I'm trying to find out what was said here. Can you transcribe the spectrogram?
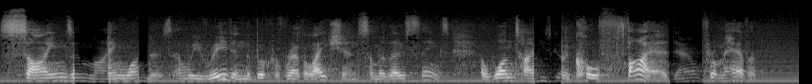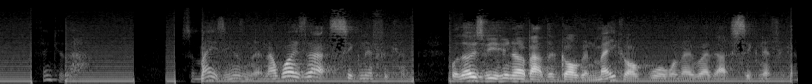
Signs and lying wonders. And we read in the book of Revelation some of those things. At one time, he's going to call fire down from heaven. Think of that. It's amazing, isn't it? Now, why is that significant? Well, those of you who know about the Gog and Magog war will know why that's significant.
